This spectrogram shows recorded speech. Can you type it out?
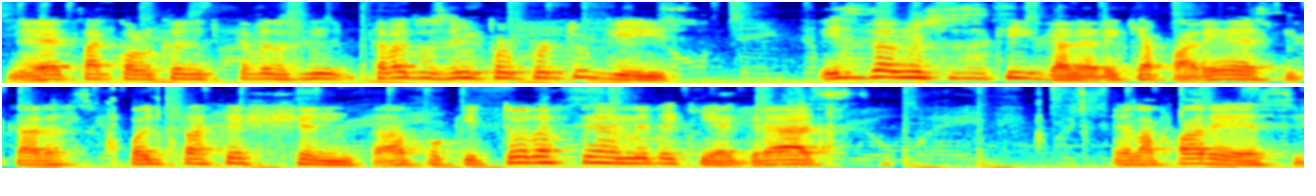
né, tá colocando traduzindo, traduzindo para português. Esses anúncios aqui, galera, que aparecem, cara, você pode estar tá fechando, tá? Porque toda ferramenta aqui é grátis, ela aparece,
